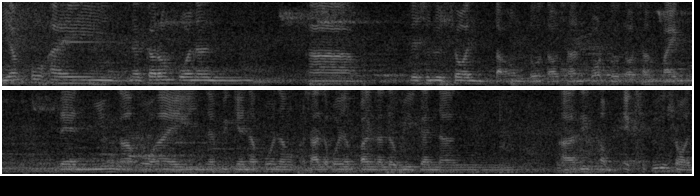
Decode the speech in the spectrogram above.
yan po ay nagkaroon po ng ah, resolution taong 2004-2005. Then, yun nga po ay nabigyan na po ng kasalukuyang panlalawigan ng ah, writ of execution.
